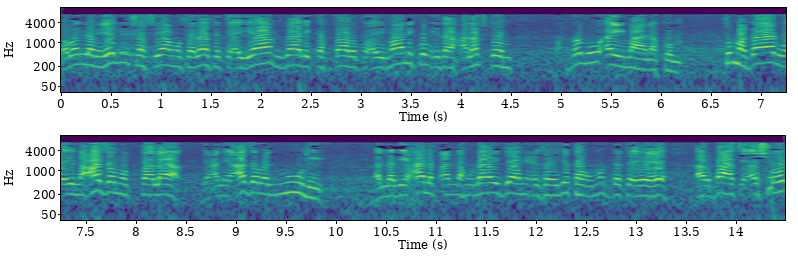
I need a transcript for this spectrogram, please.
ومن لم يجد فصيام ثلاثة أيام ذلك كفارة أيمانكم إذا حلفتم احفظوا أيمانكم. ثم قال وإن عزموا الطلاق يعني عزم المولي الذي حلف أنه لا يجامع زوجته مدة إيه؟ أربعة أشهر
